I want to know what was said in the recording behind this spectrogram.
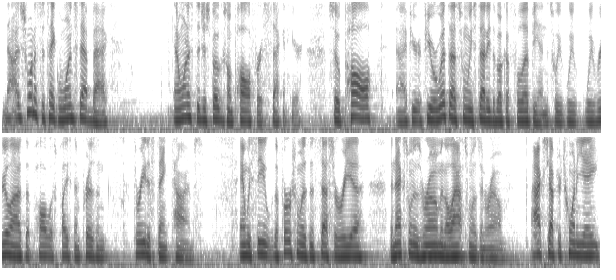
Now, I just want us to take one step back, and I want us to just focus on Paul for a second here. So, Paul uh, if, you if you were with us when we studied the book of Philippians, we, we, we realized that Paul was placed in prison three distinct times. And we see the first one was in Caesarea, the next one is Rome, and the last one was in Rome. Acts chapter 28,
